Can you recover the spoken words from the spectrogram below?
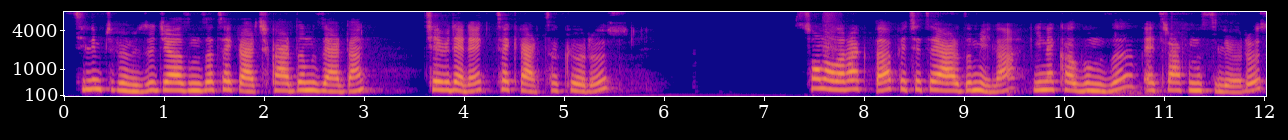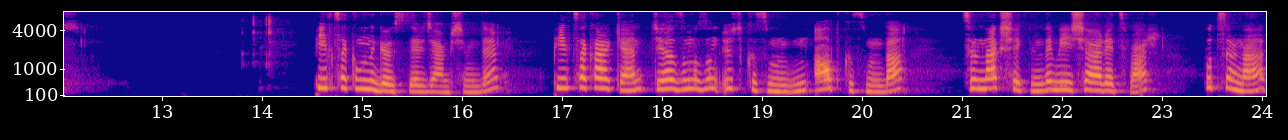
silim tüpümüzü cihazımıza tekrar çıkardığımız yerden çevirerek tekrar takıyoruz. Son olarak da peçete yardımıyla yine kalıbımızı etrafını siliyoruz. Pil takımını göstereceğim şimdi. Pil takarken cihazımızın üst kısmının alt kısmında tırnak şeklinde bir işaret var. Bu tırnağı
